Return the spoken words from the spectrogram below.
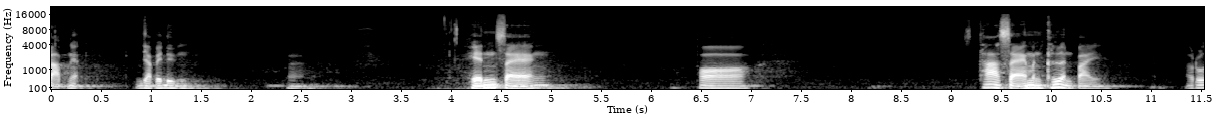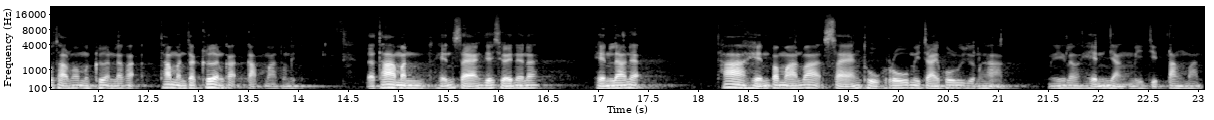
กลับเนี่ยอย่าไปดึง เห็นแสง พอ ถ้าแสงมันเคลื่อนไป รู้ทันว่ามันเคลื่อนแล้วก็ถ้ามันจะเคลื่อนก็กลับมาตรงนี้ แต่ถ้ามันเห็นแสงเฉยๆเนี่ยนะเห็นแล้วเนี่ยถ้าเห็นประมาณว่าแสงถูกรู้มีใจผู้รู้อยู่ต่างหากนี้เราเห็นอย่างมีจิตตั้งมั่น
